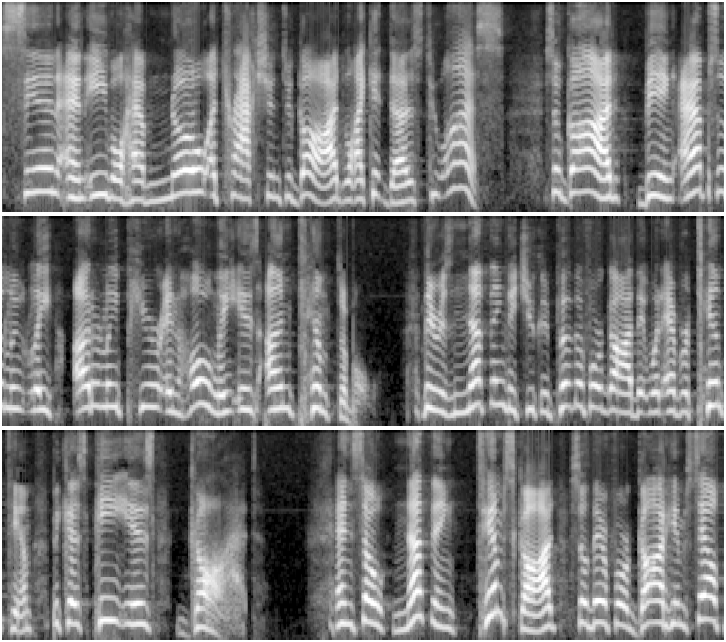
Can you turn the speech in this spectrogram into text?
Sin and evil have no attraction to God like it does to us. So, God, being absolutely, utterly pure and holy, is untemptable. There is nothing that you could put before God that would ever tempt him because he is God. And so, nothing tempts God, so therefore, God himself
